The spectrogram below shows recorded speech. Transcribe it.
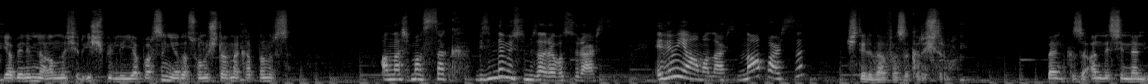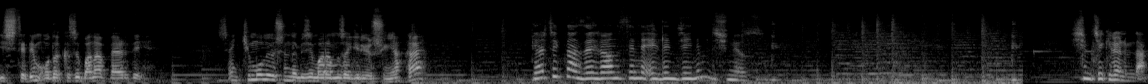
Ya benimle anlaşır işbirliği yaparsın ya da sonuçlarına katlanırsın. Anlaşmazsak bizim de mi üstümüze araba sürersin? Evimi yağmalarsın. Ne yaparsın? İşleri daha fazla karıştırma. Ben kızı annesinden istedim, o da kızı bana verdi. Sen kim oluyorsun da bizim aramıza giriyorsun ya? He? Gerçekten Zehra'nın seninle evleneceğini mi düşünüyorsun? Şimdi çekil önümden.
